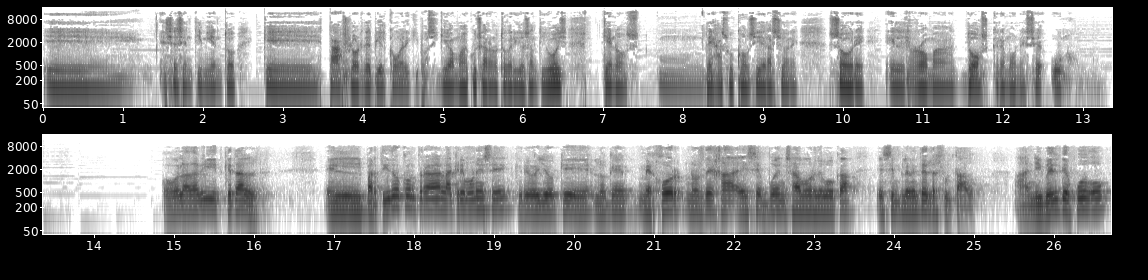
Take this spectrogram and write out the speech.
eh, ese sentimiento que está a flor de piel con el equipo. Así que vamos a escuchar a nuestro querido Santi Boys que nos mm, deja sus consideraciones sobre el Roma 2 Cremonese 1. Hola David, ¿qué tal? El partido contra la Cremonese, creo yo que lo que mejor nos deja ese buen sabor de boca es simplemente el resultado. A nivel de juego,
